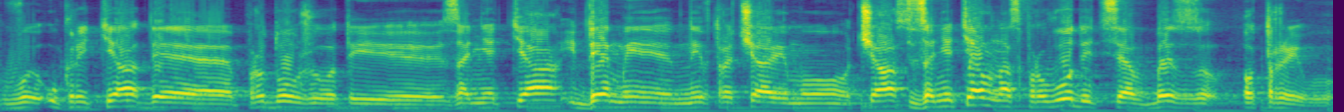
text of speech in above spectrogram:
в укриття, де продовжувати заняття, і де ми не втрачаємо час. Заняття у нас проводиться без отриву.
